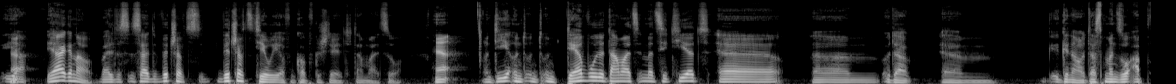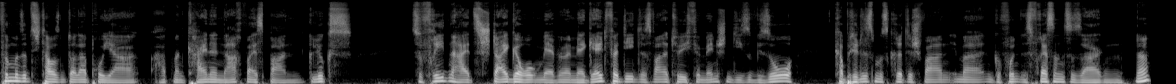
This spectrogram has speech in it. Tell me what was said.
ja, ja, genau, weil das ist halt Wirtschafts, Wirtschaftstheorie auf den Kopf gestellt, damals so. Ja. Und die, und, und, und der wurde damals immer zitiert, äh, ähm, oder, ähm, genau, dass man so ab 75.000 Dollar pro Jahr hat man keine nachweisbaren Glückszufriedenheitssteigerungen mehr, wenn man mehr Geld verdient. Das war natürlich für Menschen, die sowieso kapitalismuskritisch waren, immer ein gefundenes Fressen zu sagen, ne?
